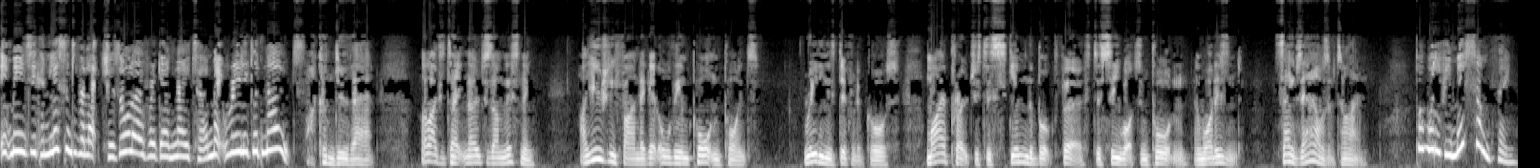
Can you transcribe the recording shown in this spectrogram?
It means you can listen to the lectures all over again later and make really good notes. I couldn't do that. I like to take notes as I'm listening. I usually find I get all the important points. Reading is different, of course. My approach is to skim the book first to see what's important and what isn't. It saves hours of time. But what if you miss something?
